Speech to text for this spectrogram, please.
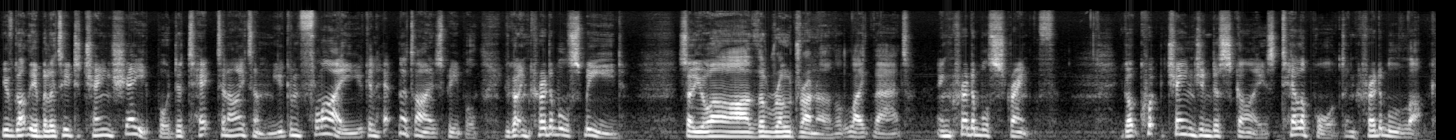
You've got the ability to change shape or detect an item. You can fly. You can hypnotize people. You've got incredible speed. So you are the Roadrunner, like that. Incredible strength. You've got quick change in disguise, teleport, incredible luck.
